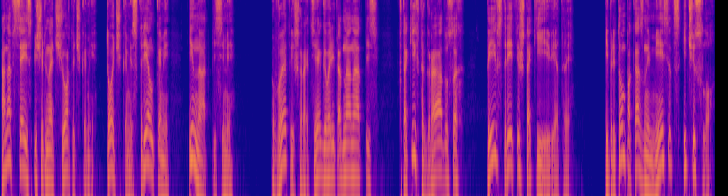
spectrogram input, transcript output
Она вся испещрена черточками, точками, стрелками и надписями. В этой широте, говорит одна надпись, в таких-то градусах ты встретишь такие ветры и притом показаны месяц и число.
